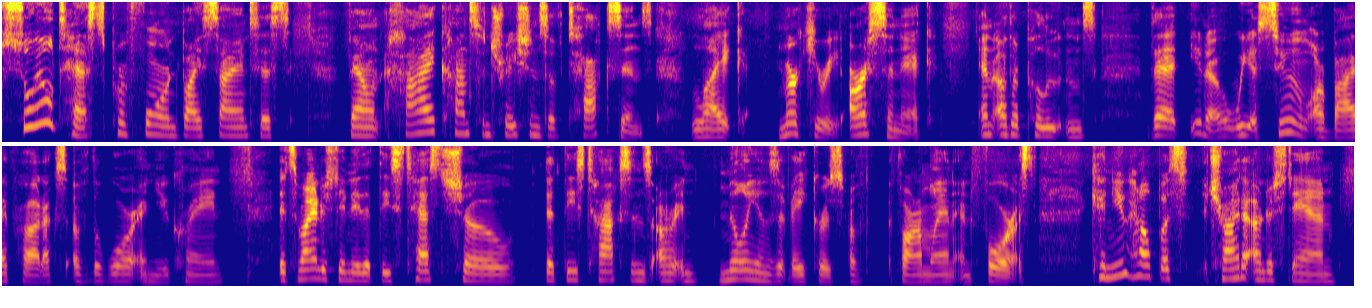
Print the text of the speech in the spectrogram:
Soil tests performed by scientists found high concentrations of toxins like mercury, arsenic, and other pollutants that, you know, we assume are byproducts of the war in Ukraine. It's my understanding that these tests show that these toxins are in millions of acres of farmland and forest. Can you help us try to understand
